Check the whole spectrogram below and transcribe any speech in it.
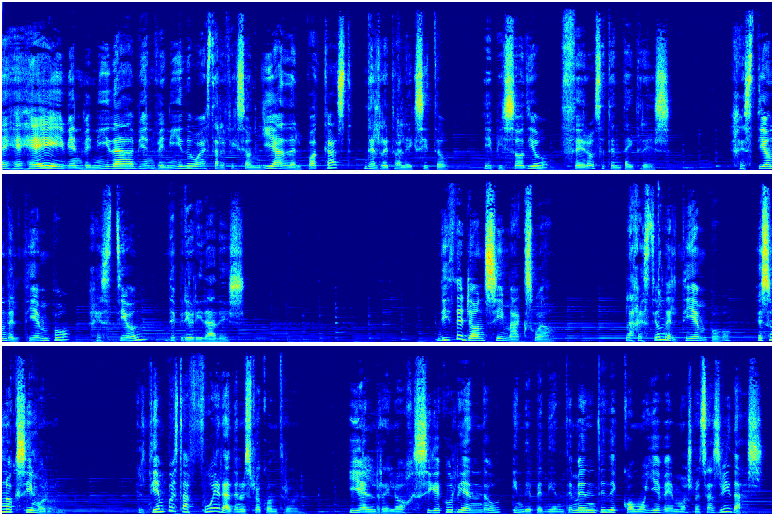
Hey, hey, hey, bienvenida, bienvenido a esta reflexión guiada del podcast del Reto al Éxito, episodio 073. Gestión del tiempo, gestión de prioridades. Dice John C. Maxwell, la gestión del tiempo es un oxímoron. El tiempo está fuera de nuestro control y el reloj sigue corriendo independientemente de cómo llevemos nuestras vidas.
